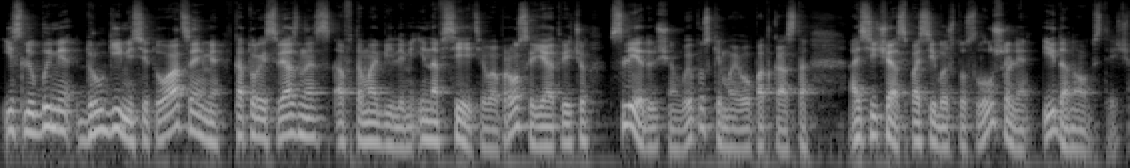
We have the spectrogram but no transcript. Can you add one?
и с любыми другими ситуациями, которые связаны с автомобилями. И на все эти вопросы я отвечу в следующем выпуске моего подкаста. А сейчас спасибо, что слушали и до новых встреч.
